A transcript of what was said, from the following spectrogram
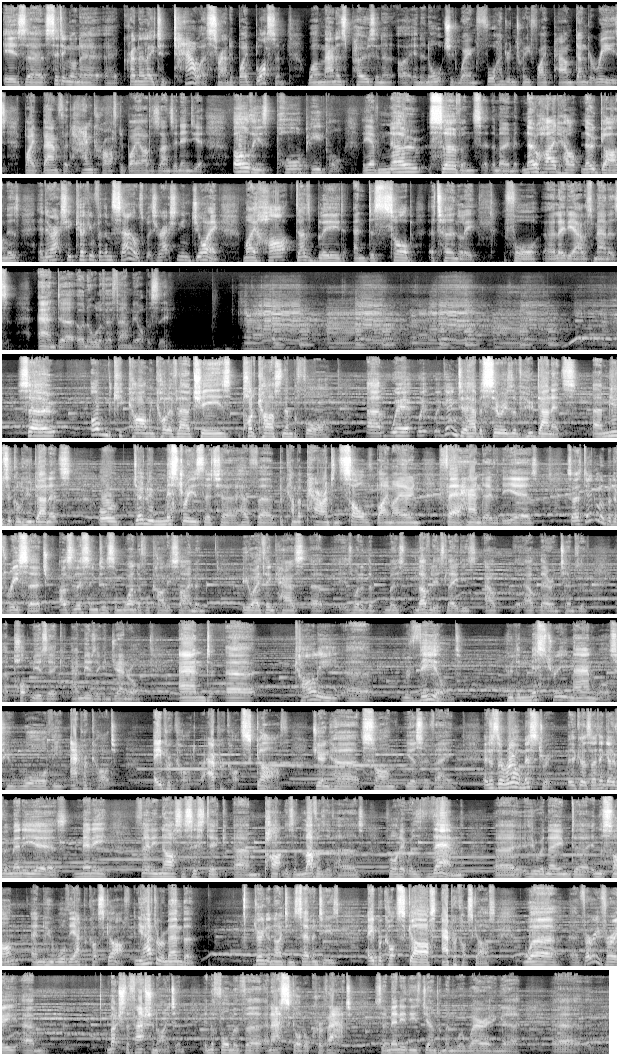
is uh, sitting on a, a, crenellated tower surrounded by blossom, while Manners pose in, a, uh, in an orchard wearing 425 pound dungarees by Bamford, handcrafted by artisans in India. All these poor people, they have no servants at the moment, no hired help, no gardeners, and they're actually cooking for themselves, which they're actually enjoying. My heart does bleed and does sob eternally for uh, Lady Alice Manners and uh, on all of her family, obviously. So, on the Keep Calm and Cauliflower Cheese podcast number four, um, we're, we're, we're, going to have a series of whodunits, uh, musical whodunits, or generally mysteries that uh, have uh, become apparent and solved by my own fair hand over the years. So I was doing a little bit of research. I was listening to some wonderful Carly Simon, who I think has uh, is one of the most loveliest ladies out uh, out there in terms of uh, pop music and music in general. And uh, Carly uh, revealed who the mystery man was who wore the apricot, apricot or apricot scarf during her song "You're So Vain." It is a real mystery because I think over many years, many fairly narcissistic um, partners and lovers of hers thought it was them uh, who were named uh, in the song and who wore the apricot scarf. And you have to remember, during the 1970s, apricot scarves, apricot scarves, were uh, very, very um, much the fashion item in the form of uh, an ascot or cravat. So many of these gentlemen were wearing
